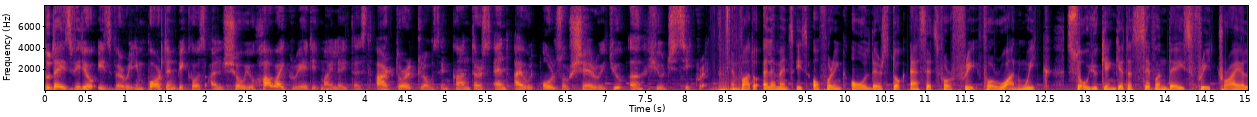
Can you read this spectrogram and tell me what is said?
Today's video is very important because I'll show you how I created my latest artwork, Close Encounters, and I will also share with you a huge secret. Envato Elements is offering all their stock assets for free for one week. So you can get a 7 days free trial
